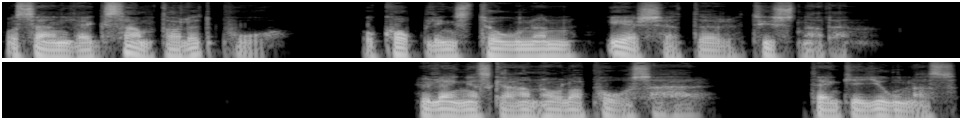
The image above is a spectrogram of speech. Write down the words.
och sen läggs samtalet på och kopplingstonen ersätter tystnaden. Hur länge ska han hålla på så här? tänker Jonas,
